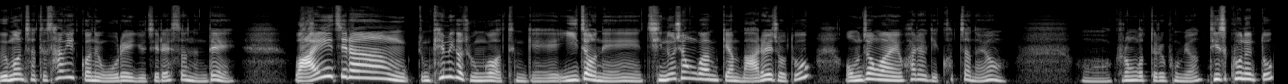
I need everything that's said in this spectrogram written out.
음원 차트 상위권을 오래 유지를 했었는데 YG랑 좀 케미가 좋은 것 같은 게 이전에 진우션과 함께한 말해줘도 엄정화의 활약이 컸잖아요. 어, 그런 것들을 보면 디스코는 또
